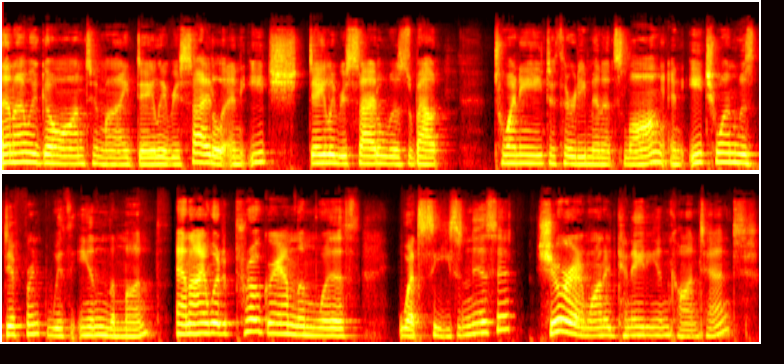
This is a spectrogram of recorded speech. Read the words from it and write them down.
then I would go on to my daily recital, and each daily recital was about 20 to 30 minutes long, and each one was different within the month. And I would program them with what season is it? Sure, I wanted Canadian content.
